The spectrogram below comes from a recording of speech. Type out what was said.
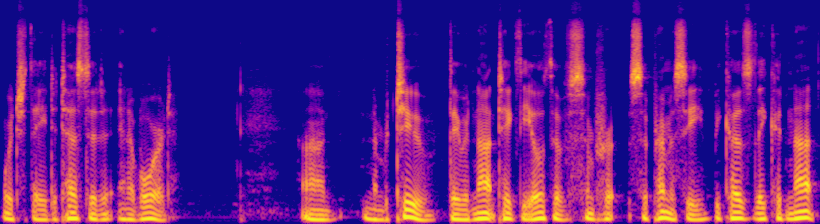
which they detested and abhorred. Uh, number two, they would not take the oath of supremacy because they could not,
